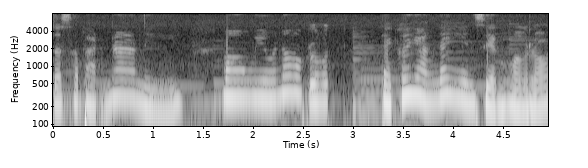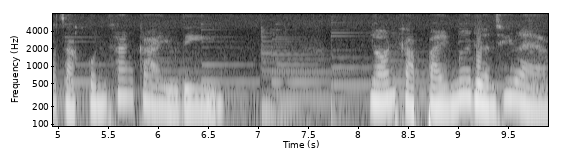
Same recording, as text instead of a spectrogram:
จะสะบัดหน้าหนี มองวิวนอกรถ แต่ก็ยังได้ยินเสียงหัวเราะจากคนข้างกายอยู่ดี ย้อนกลับไปเมื่อเดือนที่แล้ว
